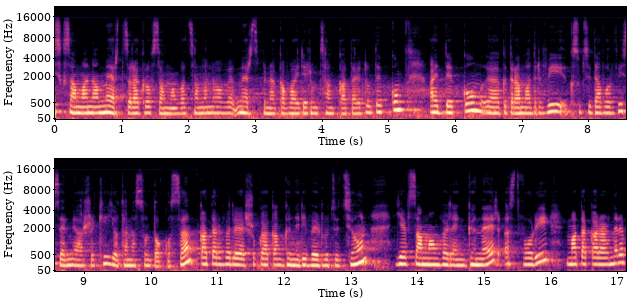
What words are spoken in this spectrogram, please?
իսկ սահմանամերձ ծրագրով սահմանված սահմանամերձ բնակավայրերում ցանկ կատարելու դեպքում այդ դեպքում կտրամադրվի սուբսիդավորվի սերմի արժեքի 70%-ը։ Կատարվել է շուկայական գների վերլուծություն եւ սահմանվել են գներ, ըստ որի մատակարարները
